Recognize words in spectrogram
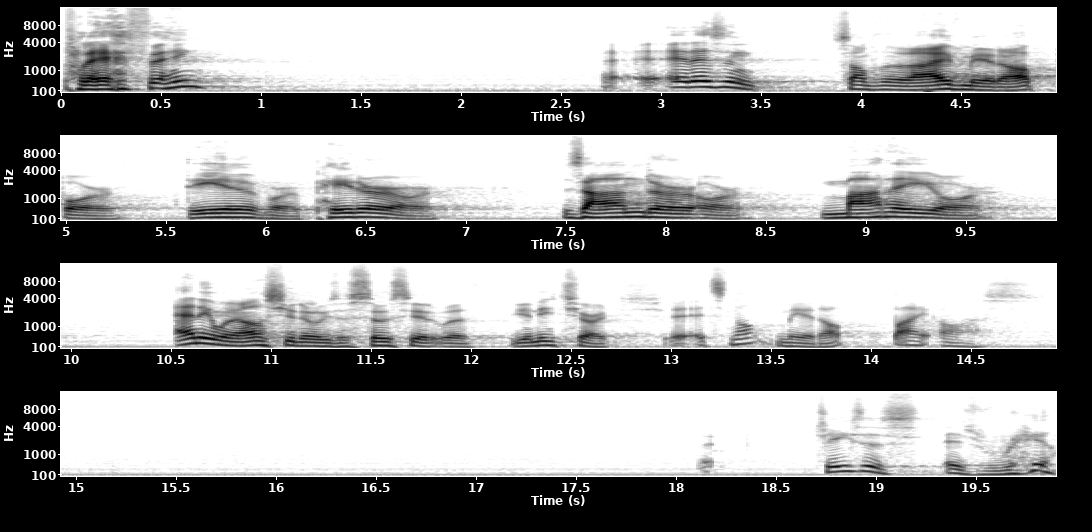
plaything. It isn't something that I've made up, or Dave, or Peter, or Xander, or Matty, or anyone else you know who's associated with Uni Church. It's not made up by us. Jesus is real.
